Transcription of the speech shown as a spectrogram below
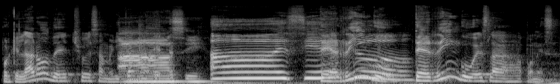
Porque el aro, de hecho, es americano. Ah, sí. Ah, es cierto. Terringu. Terringu es la japonesa.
